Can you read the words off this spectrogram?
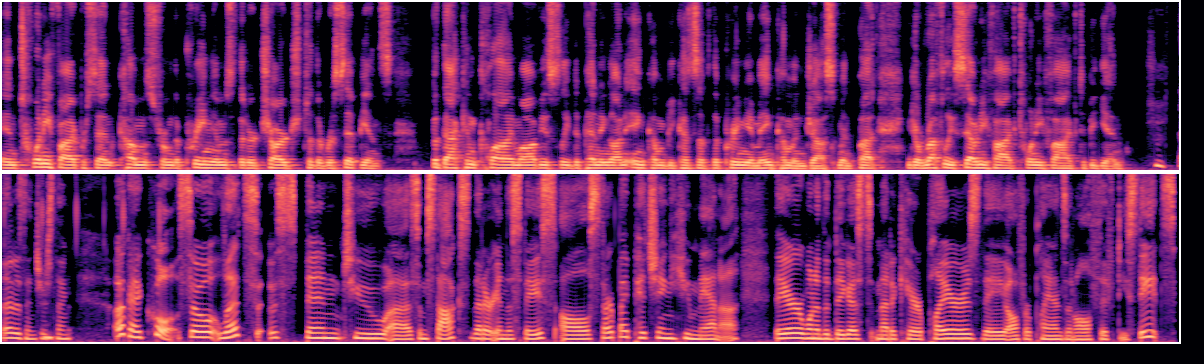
and 25% comes from the premiums that are charged to the recipients but that can climb obviously depending on income because of the premium income adjustment. But you know, roughly 75 25 to begin. that is interesting. Okay, cool. So let's spin to uh, some stocks that are in the space. I'll start by pitching Humana. They are one of the biggest Medicare players. They offer plans in all 50 states.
